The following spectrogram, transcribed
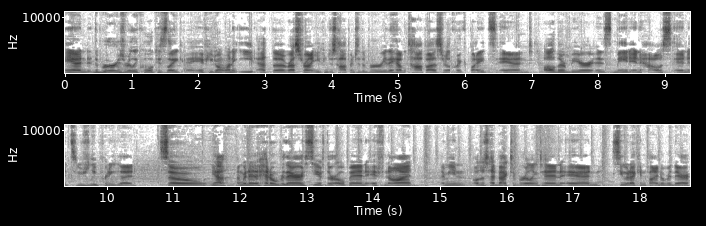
and the brewery is really cool because, like, if you don't want to eat at the restaurant, you can just hop into the brewery. They have tapas or quick bites, and all their beer is made in house, and it's usually pretty good. So, yeah, I'm gonna head over there, see if they're open. If not, I mean, I'll just head back to Burlington and see what I can find over there.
